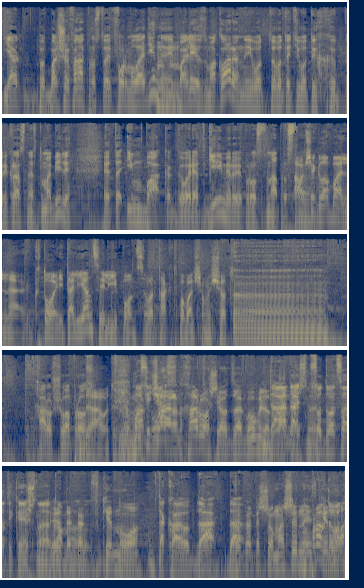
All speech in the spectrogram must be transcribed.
Я большой фанат просто Формулы-1 и болею за Макларен, и вот, вот эти вот их прекрасные автомобили, это имба, как говорят геймеры, просто-напросто. А вообще глобально, кто, итальянцы или японцы, вот так-то по большому счету? Хороший вопрос. Да, вот Ну, Но сейчас- хорош, я вот загуглил. Да, да, конечно. 720 конечно, Это там... как э, в кино. Такая, да, да. Так это что, машина Ну, из правда, кино?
